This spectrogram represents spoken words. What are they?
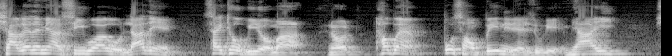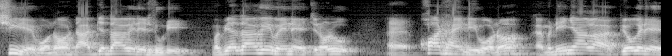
ရှာခဲ့သမျှစီးပွားကိုလာတဲ့စိုက်ထုတ်ပြီးတော့မှနော်ထောက်ပံ့ပို့ဆောင်ပေးနေတဲ့လူတွေအများကြီးရှိတယ်ပေါ့နော်ဒါပြတ်သားခဲ့တဲ့လူတွေမပြတ်သားခဲ့ဘဲနဲ့ကျွန်တော်တို့အဲခွာထိုင်နေပေါ့နော်မင်းညားကပြောခဲ့တဲ့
